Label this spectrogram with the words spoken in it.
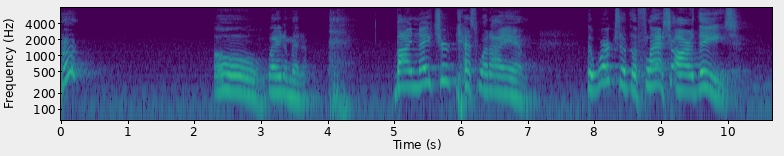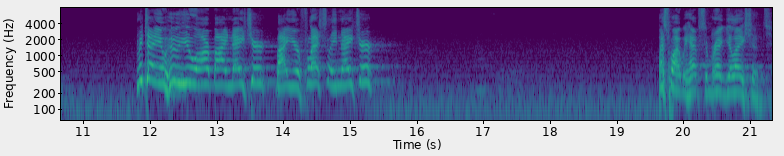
Huh? Oh, wait a minute. By nature, guess what I am? The works of the flesh are these. Let me tell you who you are by nature, by your fleshly nature. That's why we have some regulations.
